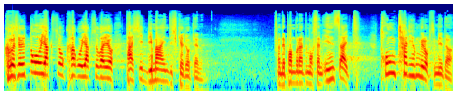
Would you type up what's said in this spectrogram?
그것을 또 약속하고 약속하여 다시 remind 시켜줬다는. 그런데 범브란트 목사님 insight 통찰이 흥미롭습니다.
